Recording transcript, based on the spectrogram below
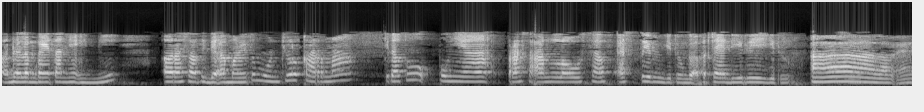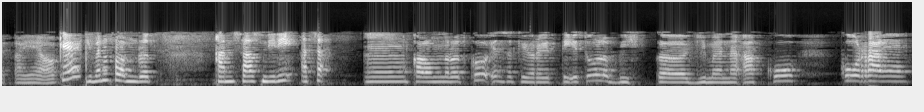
dalam kaitannya ini eh, rasa tidak aman itu muncul karena kita tuh punya perasaan low self esteem gitu nggak percaya diri gitu Ah, lo- eh, oh ya, oke. Gimana kalau menurut Kansa sendiri, Aca? Hmm, kalau menurutku insecurity itu lebih ke gimana aku kurang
